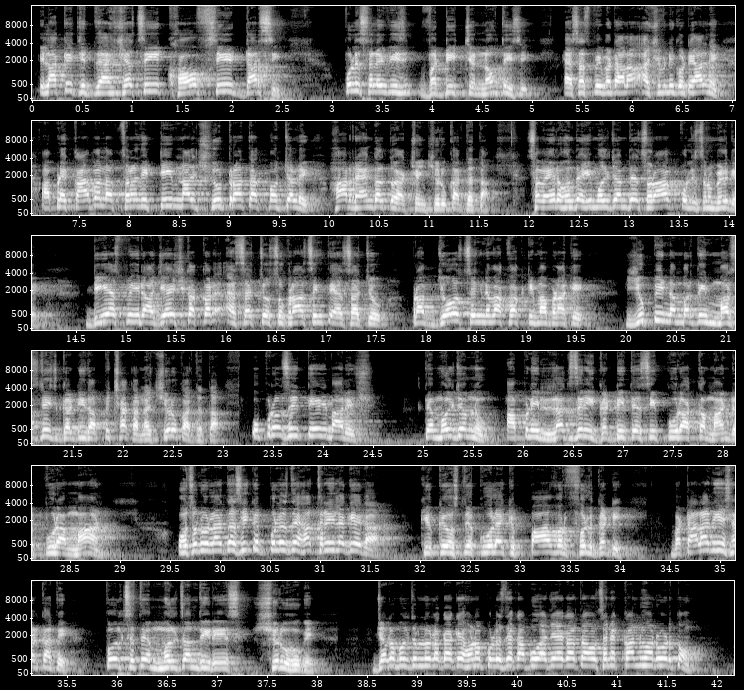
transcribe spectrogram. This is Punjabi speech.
ਇਲਾਕੇ 'ਚ ਦਹਿਸ਼ਤ ਸੀ, ਖੌਫ ਸੀ, ਡਰ ਸੀ। ਪੁਲਿਸ ਲਈ ਵੀ ਵੱਡੀ ਚੁਣੌਤੀ ਸੀ। ਐਸਐਸਪੀ ਬਟਾਲਾ ਅਸ਼ਵਨੀ ਗੁਟਿਆਲ ਨੇ ਆਪਣੇ ਕਾਬਲ ਅਫਸਰਾਂ ਦੀ ਟੀਮ ਨਾਲ ਸ਼ੂਟਰਾਂ ਤੱਕ ਪਹੁੰਚਣ ਲਈ ਹਰ ਰੈਂਗਲ ਤੋਂ ਐਕਸ਼ਨ ਸ਼ੁਰੂ ਕਰ ਦਿੱਤਾ। ਸਵੇਰ ਹੁੰਦੇ ਹੀ ਮੁਲਜ਼ਮ ਦੇ ਸੁਰਾਗ ਪੁਲਿਸ ਨੂੰ ਮਿਲ ਗਏ। ਡੀਐਸਪੀ ਰਾਜੇਸ਼ ਕੱਕੜ, ਐਸਐਚਓ ਸੁਖਰਾਜ ਸਿੰਘ ਤੇ ਐਸਐਚਓ ਪ੍ਰਭਜੋਤ ਸਿੰਘ ਨੇ ਵੱਖ-ਵੱਖ ਟੀਮਾਂ ਬਣਾ ਕੇ ਯੂਪੀ ਨੰਬਰ ਦੀ ਮਰਸੀਡੀਜ਼ ਗੱਡੀ ਦਾ ਪਿੱਛਾ ਕਰਨਾ ਸ਼ੁਰੂ ਕਰ ਦਿੱਤਾ। ਉੱਪਰੋਂ ਸੀ ਤੇਜ਼ ਬਾਰਿਸ਼ ਤੇ ਮੁਲਜ਼ਮ ਨੂੰ ਆਪਣੀ ਲਗਜ਼ਰੀ ਗੱਡੀ ਤੇ ਸੀ ਪੂਰਾ ਕਮਾਂਡ ਪੂਰਾ ਮਾਣ। ਉਸ ਨੂੰ ਲੱਗਦਾ ਸੀ ਕਿ ਪੁਲਿਸ ਦੇ ਹੱਥ ਨਹੀਂ ਲੱਗੇਗਾ, ਕਿਉਂਕਿ ਉਸ ਦੇ ਕੋਲ ਹੈ ਕਿ ਪਾਵਰਫੁਲ ਗੱਡੀ। ਬਟਾਲਾ ਦੀਆਂ ਸੜਕਾਂ ਤੇ ਪੁਲਿਸ ਤੇ ਮੁਲਜ਼ਮ ਦੀ ਰੇਸ ਸ਼ੁਰੂ ਹੋ ਗਈ। ਜਦੋਂ ਮੁਲਜ਼ਮ ਨੂੰ ਲੱਗਾ ਕਿ ਹੁਣ ਪੁਲਿਸ ਦੇ ਕਾਬੂ ਆ ਜਾਏਗਾ ਤਾਂ ਉਸਨੇ ਕਾਨੂੰਨ ਰੋਡ ਤੋਂ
